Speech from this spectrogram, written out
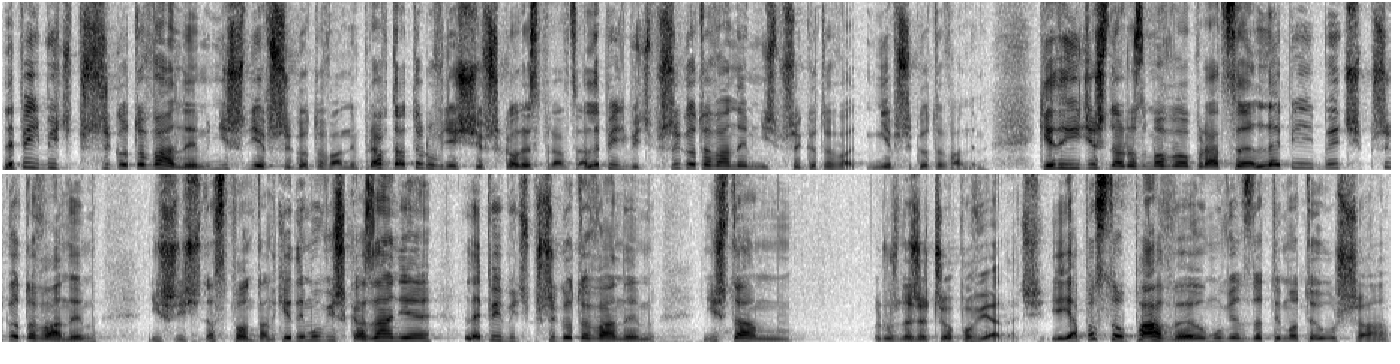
Lepiej być przygotowanym niż nieprzygotowanym, prawda? To również się w szkole sprawdza. Lepiej być przygotowanym niż przygotowa- nieprzygotowanym. Kiedy idziesz na rozmowę o pracę, lepiej być przygotowanym niż iść na spontan. Kiedy mówisz kazanie, lepiej być przygotowanym niż tam różne rzeczy opowiadać. I apostoł Paweł, mówiąc do Tymoteusza,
